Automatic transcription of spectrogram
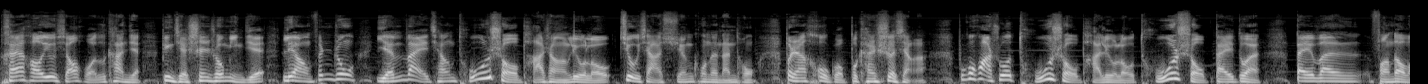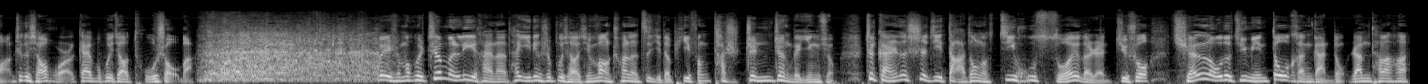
还好有小伙子看见，并且身手敏捷，两分钟沿外墙徒手爬上六楼，救下悬空的男童，不然后果不堪设想啊！不过话说，徒手爬六楼，徒手掰断、掰弯防盗网，这个小伙该不会叫徒手吧？为什么会这么厉害呢？他一定是不小心忘穿了自己的披风。他是真正的英雄。这感人的事迹打动了几乎所有的人。据说全楼的居民都很感动，然后他们哈，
